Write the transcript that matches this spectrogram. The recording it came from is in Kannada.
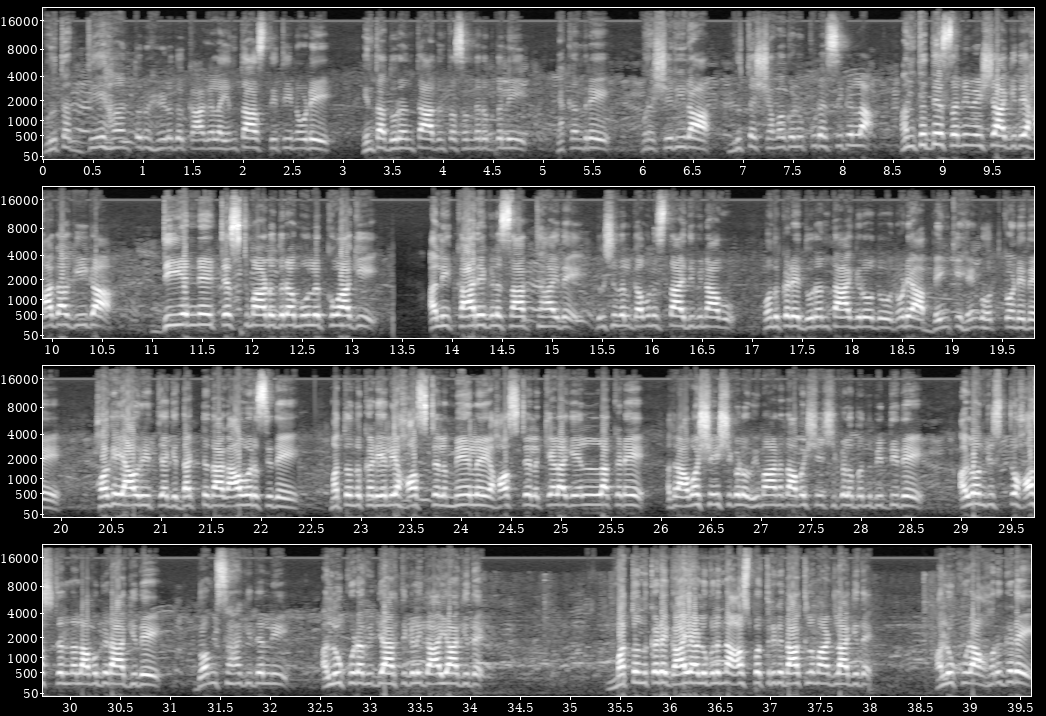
ಮೃತ ದೇಹ ಅಂತಲೂ ಹೇಳೋದಕ್ಕಾಗಲ್ಲ. ಎಂಥ ಸ್ಥಿತಿ ನೋಡಿ, ಇಂಥ ದುರಂತ ಆದಂಥ ಸಂದರ್ಭದಲ್ಲಿ. ಯಾಕಂದ್ರೆ, ಅವರ ಶರೀರ ಮೃತ ಶವಗಳು ಕೂಡ ಸಿಗಲ್ಲ. ಅಂಥದ್ದೇ ಸನ್ನಿವೇಶ ಆಗಿದೆ. ಹಾಗಾಗಿ ಈಗ ಡಿ ಎನ್ ಎ ಟೆಸ್ಟ್ ಮಾಡೋದರ ಮೂಲಕವಾಗಿ ಅಲ್ಲಿ ಕಾರ್ಯಗಳು ಸಾಗ್ತಾ ಇದೆ. ದೃಶ್ಯದಲ್ಲಿ ಗಮನಿಸ್ತಾ ಇದ್ದೀವಿ ನಾವು. ಒಂದು ಕಡೆ ದುರಂತ ಆಗಿರೋದು, ನೋಡಿ ಆ ಬೆಂಕಿ ಹೆಂಗ್ ಹೊತ್ಕೊಂಡಿದೆ. ಹೊಗೆ ಯಾವ ರೀತಿಯಾಗಿ ದಟ್ಟದಾಗ ಆವರಿಸಿದೆ. ಮತ್ತೊಂದು ಕಡೆಯಲ್ಲಿ ಹಾಸ್ಟೆಲ್ ಮೇಲೆ, ಹಾಸ್ಟೆಲ್ ಕೆಳಗೆ ಎಲ್ಲ ಕಡೆ ಅದರ ಅವಶೇಷಗಳು, ವಿಮಾನದ ಅವಶೇಷಗಳು ಬಂದು ಬಿದ್ದಿದೆ. ಅಲ್ಲೊಂದಿಷ್ಟು ಹಾಸ್ಟೆಲ್ನಲ್ಲಿ ಅವಘಡ ಆಗಿದೆ. ಧ್ವಂಸ ಆಗಿದೆ ಅಲ್ಲಿ. ಅಲ್ಲೂ ಕೂಡ ವಿದ್ಯಾರ್ಥಿಗಳಿಗೆ ಗಾಯ ಆಗಿದೆ. ಮತ್ತೊಂದು ಕಡೆ ಗಾಯಾಳುಗಳನ್ನು ಆಸ್ಪತ್ರೆಗೆ ದಾಖಲು ಮಾಡಲಾಗಿದೆ. ಅಲ್ಲೂ ಕೂಡ ಹೊರಗಡೆ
